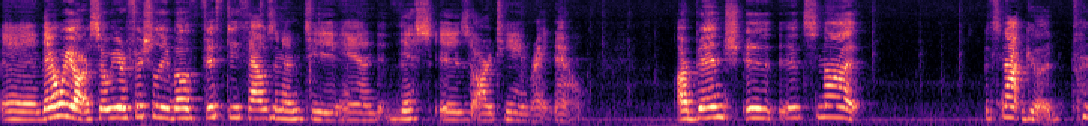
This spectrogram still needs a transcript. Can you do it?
And there we are. So we are officially above 50,000 MT, and this is our team right now. Our bench is it's not it's not good.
